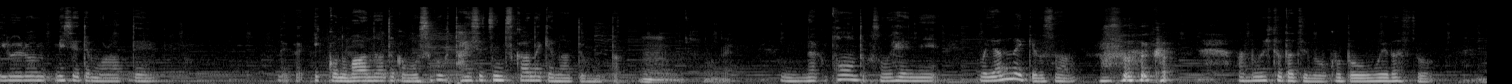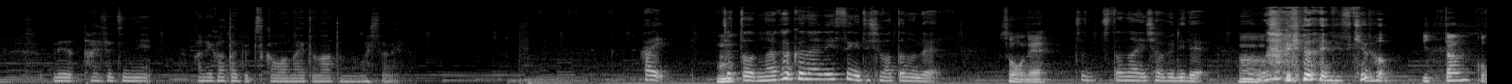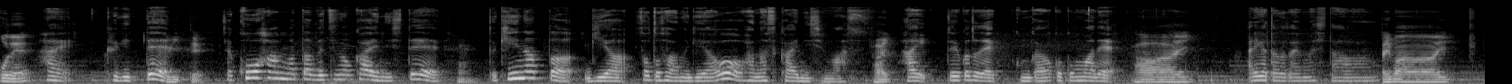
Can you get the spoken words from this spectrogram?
いろいろ見せてもらってなんか1個のバーナーとかもすごく大切に使わなきゃなって思った。うん。そうね。うん、なんかポーンとかその辺に、まあ、やんないけどさ。なんかあの人たちのことを思い出すとね大切にありがたく使わないとなと思いましたね。はい。うん？ちょっと長くなりすぎてしまったので。そうね。ちょっと拙い喋りでうん。申し訳ないんですけど、一旦ここで？はい。区切っ区切てって、じゃあ後半また別の回にしてうん。と気になったギア佐藤さんのギアを話す回にします。はい。はい。ということで今回はここまで。はーいありがとうございました。バイバーイ。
